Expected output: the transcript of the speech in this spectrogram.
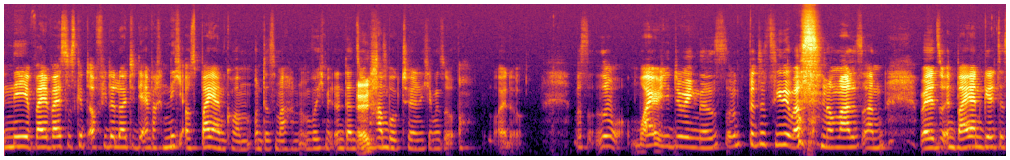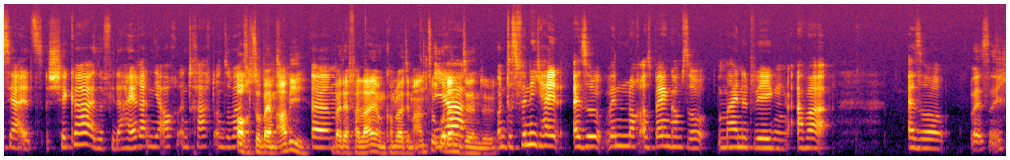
Nee, weil, weißt du, es gibt auch viele Leute, die einfach nicht aus Bayern kommen und das machen und wo ich mit, und dann so Echt? in Hamburg chillen. Ich denke mir so, oh, Leute, was, so, why are you doing this? Und bitte zieh dir was Normales an. Weil so in Bayern gilt es ja als schicker, also viele heiraten ja auch in Tracht und sowas. Auch so beim Abi, ähm, bei der Verleihung, kommen Leute im Anzug ja, oder im Dirndl? Und das finde ich halt, also wenn du noch aus Bayern kommst, so meinetwegen, aber also, weiß nicht.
